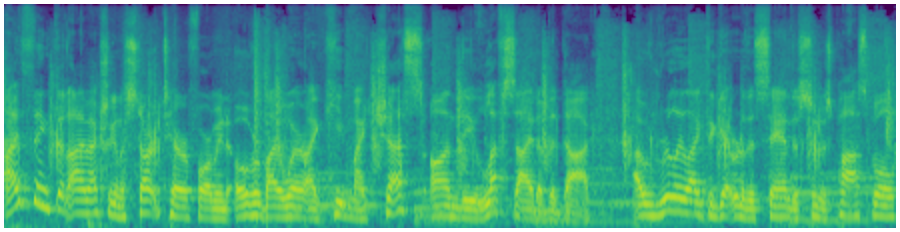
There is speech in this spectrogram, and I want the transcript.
I think that I'm actually going to start terraforming over by where I keep my chests on the left side of the dock. I would really like to get rid of the sand as soon as possible,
